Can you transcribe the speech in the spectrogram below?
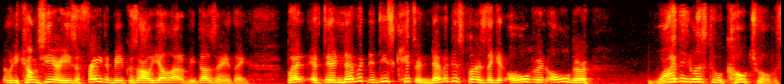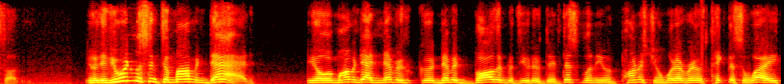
when he comes here, he's afraid of me because I'll yell at him if he does anything. But if they're never, if these kids are never disciplined as they get older and older, why do they listen to a coach all of a sudden? You know, if you weren't listening to mom and dad, you know, mom and dad never could, never bothered with you to, to discipline you and punish you and whatever else, take this away,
